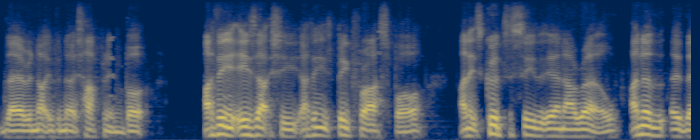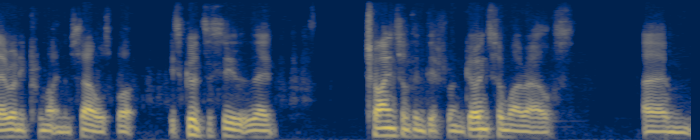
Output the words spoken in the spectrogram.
there and not even know it's happening. But I think it is actually. I think it's big for our sport, and it's good to see that the NRL. I know they're only promoting themselves, but it's good to see that they're trying something different, going somewhere else. Um,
